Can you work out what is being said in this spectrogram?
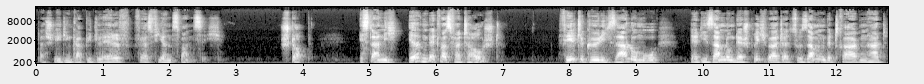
Das steht in Kapitel 11, Vers 24. Stopp. Ist da nicht irgendetwas vertauscht? Fehlte König Salomo, der die Sammlung der Sprichwörter zusammengetragen hat,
